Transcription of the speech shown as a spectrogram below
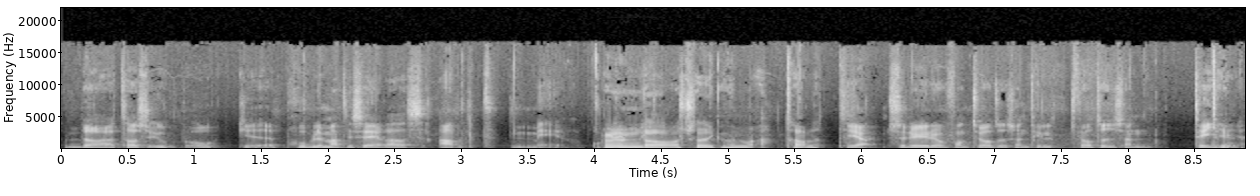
börjar tas upp och eh, problematiseras allt mer. Under 2000-talet. Ja, så det är då från 2000 till 2010. 10.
